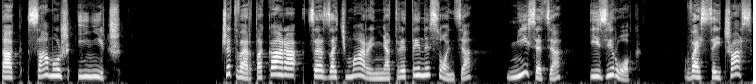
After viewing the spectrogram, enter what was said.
так само ж і ніч. Четверта кара це затьмарення третини сонця, місяця і зірок. Весь цей час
